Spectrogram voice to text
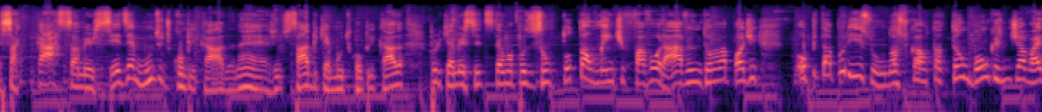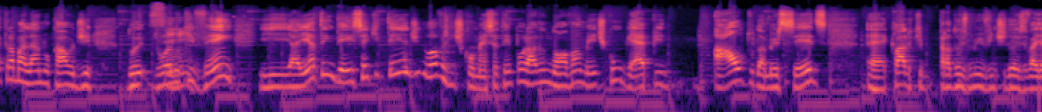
essa caça à Mercedes é muito complicada, né? A gente sabe que é muito complicada, porque a Mercedes tem uma posição totalmente favorável, então ela pode optar por isso. O nosso carro tá tão bom que a gente já vai trabalhar no carro de, do, do ano que vem, e aí a tendência é que tenha de novo, a gente comece a temporada novamente com gap alto da Mercedes. É claro que para 2022 vai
